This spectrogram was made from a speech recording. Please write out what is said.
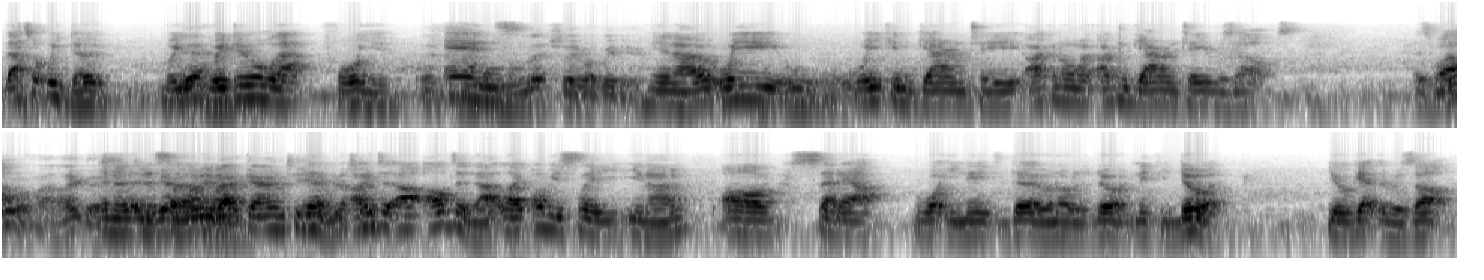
that's what we do. We, Yeah. we do all that for you, and That's literally what we do. you know we we can guarantee. I can almost, I can guarantee results as well. oh, I like this. In a, in you a get money back guarantee. Yeah, I do, I'll I'll do that. Like obviously, you know, I'll set out what you need to do in order to do it, and if you do it, you'll get the result.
